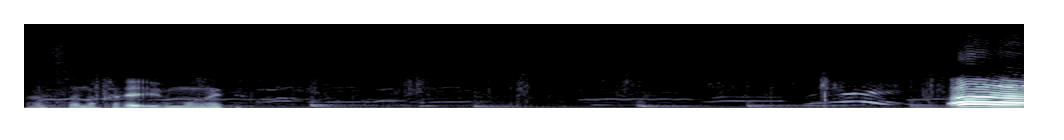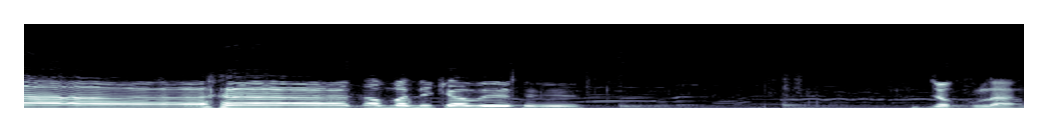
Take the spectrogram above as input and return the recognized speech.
Nasaan na kaya yung mga yan? Ah! Kabali kami! Joke lang.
